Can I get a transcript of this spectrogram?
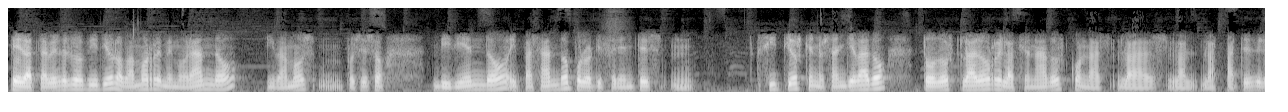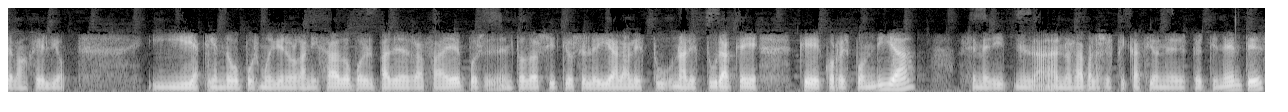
pero a través de los vídeos lo vamos rememorando y vamos, mm, pues eso, viviendo y pasando por los diferentes mm, sitios que nos han llevado, todos, claro, relacionados con las, las, las, partes del Evangelio. Y haciendo pues muy bien organizado por el padre Rafael, pues en todos sitios se leía la lectura, una lectura que, que correspondía, se nos daba las explicaciones pertinentes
